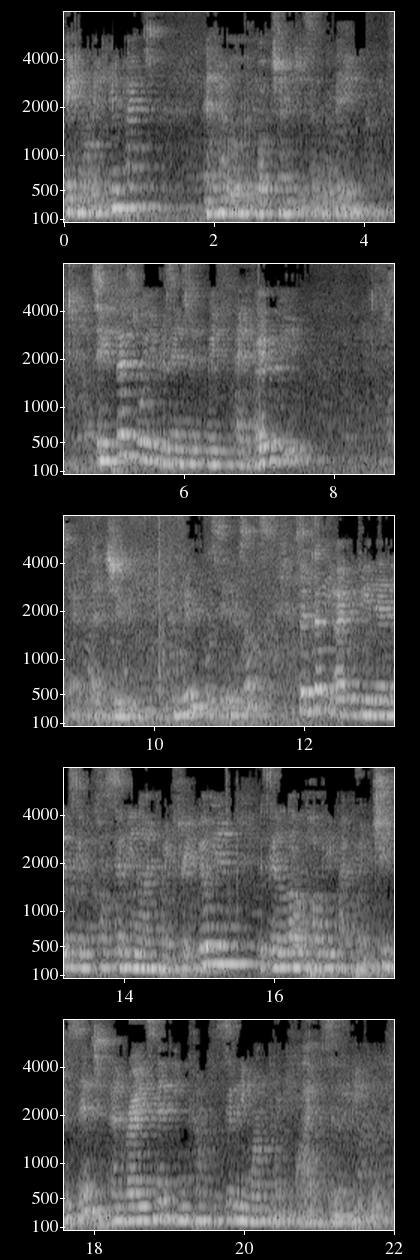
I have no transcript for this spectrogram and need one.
economic impact and have a look at what changes that will be. So you, first of all, you're presented with an overview. So that to remove, we'll see the results. So we've got the overview there that it's going to cost 79.3 billion. It's going to lower poverty by 0.2% and raise net income for 71.5% of people.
